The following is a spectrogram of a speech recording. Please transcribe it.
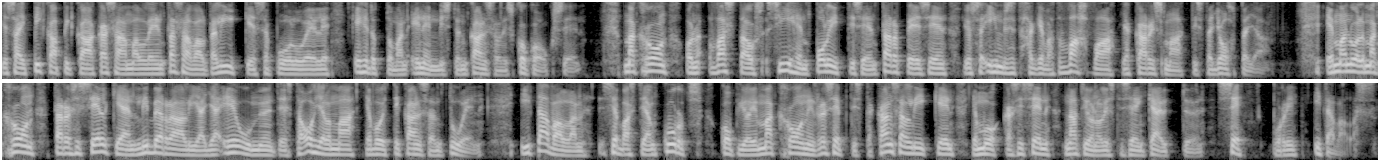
ja sai pikapikaa kasaamalleen tasavalta liikkeessä puolueelle ehdottoman enemmistön kansalliskokoukseen. Macron on vastaus siihen poliittiseen tarpeeseen, jossa ihmiset hakevat vahvaa ja karismaattista johtajaa. Emmanuel Macron tarjosi selkeän liberaalia ja EU-myönteistä ohjelmaa ja voitti kansan tuen. Itävallan Sebastian Kurz kopioi Macronin reseptistä kansanliikkeen ja muokkasi sen nationalistiseen käyttöön. Se puri Itävallassa.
